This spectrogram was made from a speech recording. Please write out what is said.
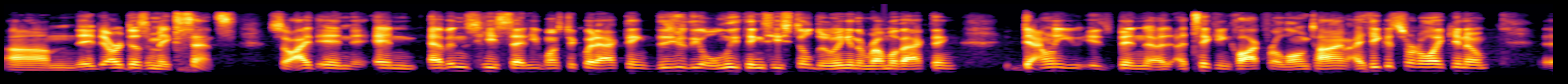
Um, it, or it doesn't make sense. So I and and Evans, he said he wants to quit acting. These are the only things he's still doing in the realm of acting. Downey has been a, a ticking clock for a long time. I think it's sort of like you know, uh,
